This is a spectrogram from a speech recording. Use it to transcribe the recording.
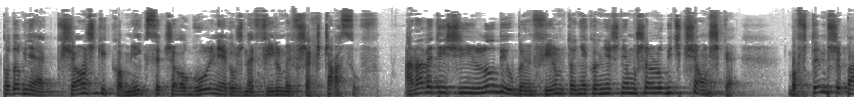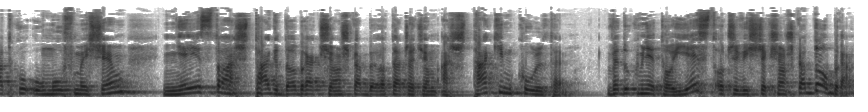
Podobnie jak książki, komiksy czy ogólnie różne filmy wszechczasów. A nawet jeśli lubiłbym film, to niekoniecznie muszę lubić książkę. Bo w tym przypadku, umówmy się, nie jest to aż tak dobra książka, by otaczać ją aż takim kultem. Według mnie to jest oczywiście książka dobra.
